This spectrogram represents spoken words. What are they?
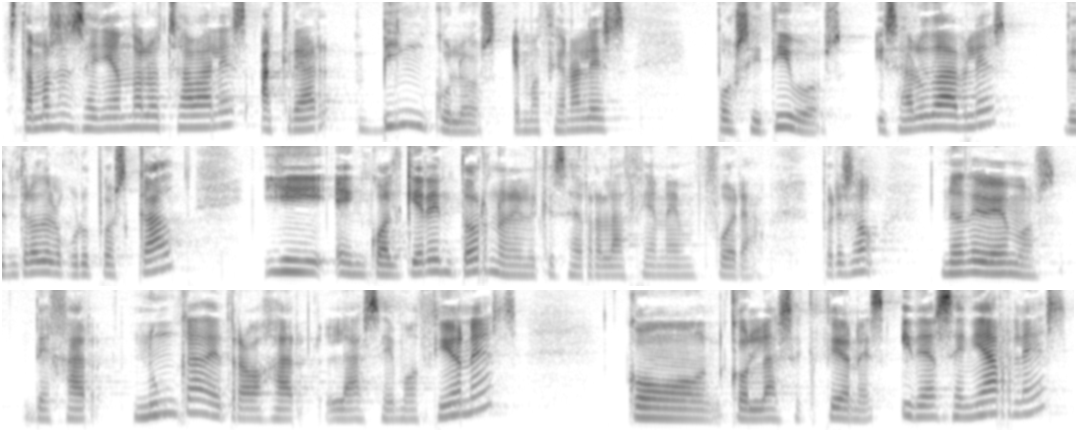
Estamos enseñando a los chavales a crear vínculos emocionales positivos y saludables dentro del grupo Scout y en cualquier entorno en el que se relacionen fuera. Por eso no debemos dejar nunca de trabajar las emociones con, con las secciones y de enseñarles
